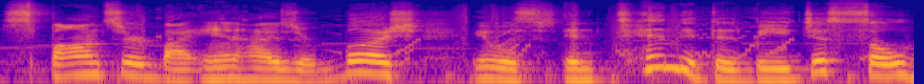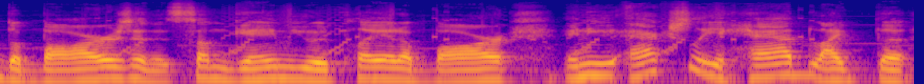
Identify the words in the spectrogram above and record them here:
sponsored by Anheuser-Busch. It was intended to be just sold to bars, and it's some game you would play at a bar. And you actually had like the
